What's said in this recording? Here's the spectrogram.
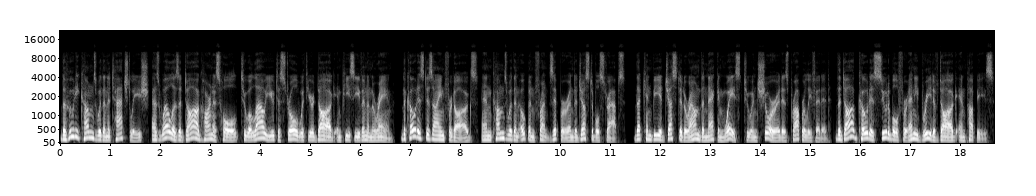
The hoodie comes with an attached leash as well as a dog harness hole to allow you to stroll with your dog in peace even in the rain. The coat is designed for dogs and comes with an open front zipper and adjustable straps that can be adjusted around the neck and waist to ensure it is properly fitted. The dog coat is suitable for any breed of dog and puppies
